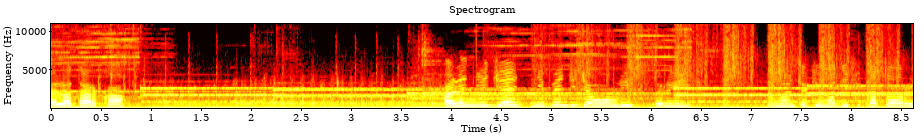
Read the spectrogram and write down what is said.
E, latarka. Ale nie, nie będzie działał rift. Bo Mam takie modyfikatory.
